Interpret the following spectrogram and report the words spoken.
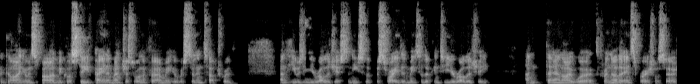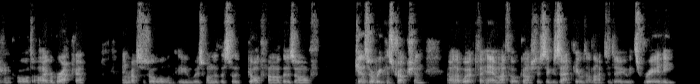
a guy who inspired me called Steve Payne at Manchester Royal Infirmary, who we're still in touch with. And he was a urologist, and he sort of persuaded me to look into urology. And then I worked for another inspirational surgeon called Ivor Bracker in Russell Hall, who was one of the sort of godfathers of genital reconstruction. And when I worked for him, I thought, gosh, this is exactly what I'd like to do. It's really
